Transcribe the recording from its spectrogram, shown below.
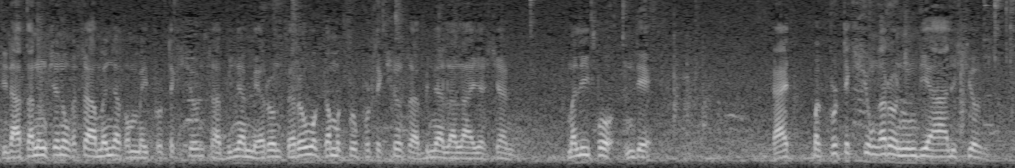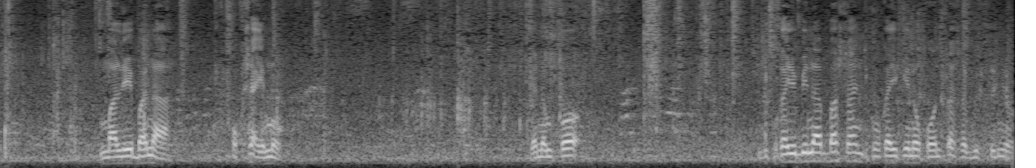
tinatanong siya nung kasama niya kung may proteksyon. Sabi niya meron, pero huwag ka magproteksyon. Sabi niya lalayas yan. Mali po, hindi. Kahit magproteksyon ka ron, hindi aalis yun. Maliban na, puksain mo. Ganun po. Hindi ko kayo binabasa, hindi ko kayo kinukontra sa gusto nyo.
